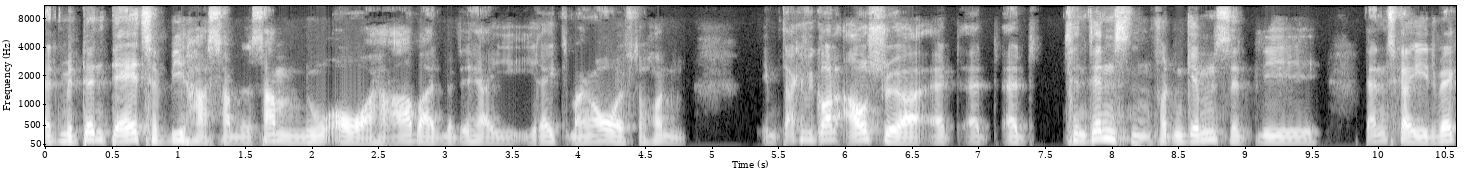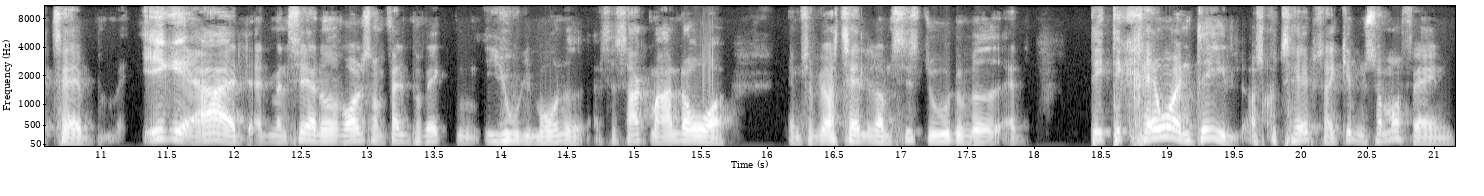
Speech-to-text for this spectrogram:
at med den data, vi har samlet sammen nu over at have arbejdet med det her i, i rigtig mange år efterhånden, jamen der kan vi godt afsløre, at, at, at tendensen for den gennemsnitlige dansker i et vægttab ikke er, at, at man ser noget voldsomt fald på vægten i juli måned. Altså sagt med andre ord, jamen, som vi også talte lidt om sidste uge, du ved, at det, det kræver en del at skulle tabe sig igennem sommerferien.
